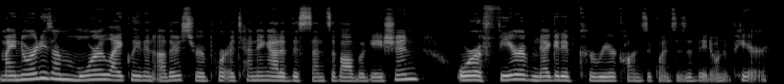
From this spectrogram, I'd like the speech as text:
minorities are more likely than others to report attending out of this sense of obligation or a fear of negative career consequences if they don't appear.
